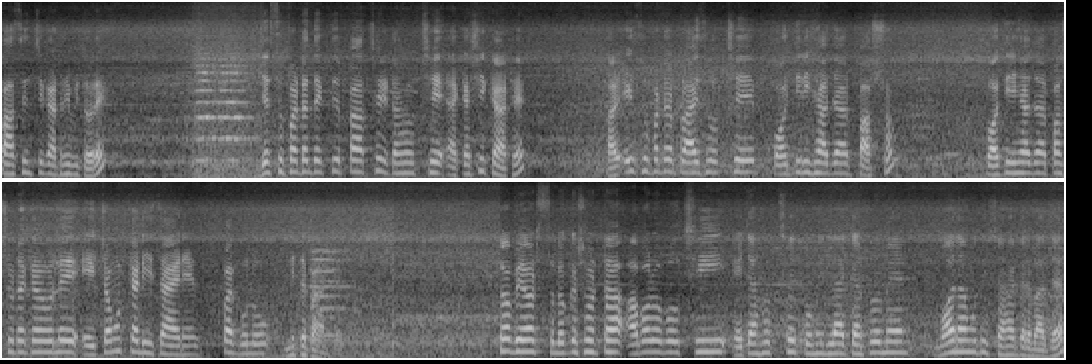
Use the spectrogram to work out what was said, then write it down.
পাঁচ ইঞ্চি কাঠের ভিতরে। যে সোফাটা দেখতে পাচ্ছেন, এটা হচ্ছে একাশি কাঠের আর এই সোফাটার প্রাইস হচ্ছে পঁয়ত্রিশ হাজার পাঁচশো। পঁয়ত্রিশ হাজার পাঁচশো টাকা হলে এই চমৎকার ডিজাইনের সোফাগুলো নিতে পারবেন তো বিয়ার্স লোকেশনটা আবারও বলছি, এটা হচ্ছে কুমিল্লা ক্যান্টনমেন্ট ময়নামতি সাহেবের বাজার।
